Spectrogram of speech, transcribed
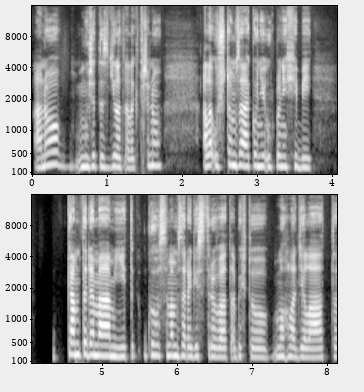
ano, můžete sdílet elektřinu, ale už v tom zákoně úplně chybí, kam teda mám jít, u koho se mám zaregistrovat, abych to mohla dělat, eh,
